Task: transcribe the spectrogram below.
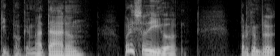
Tipo que mataron. Por eso digo, por ejemplo,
